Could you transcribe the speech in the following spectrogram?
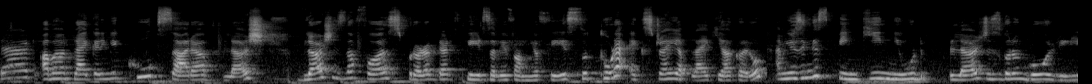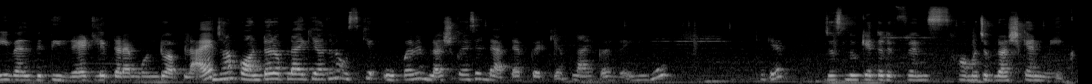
that अब हम अप्लाई करेंगे खूब सारा blush blush is the first product that fades away from your face तो थोड़ा एक्स्ट्रा ही अप्लाई किया करो। I am using this pinky nude blush is gonna go really well with the red lip that I am going to apply जहाँ कॉन्टर अप्लाई किया था ना, उसके ऊपर मैं ब्लश को ऐसे डैप डैप करके अप्लाई कर रही हूँ। ठीक है? Just look at the difference how much a blush can make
